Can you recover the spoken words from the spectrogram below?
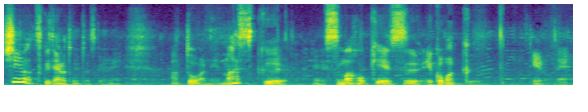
シールは作りたいなと思ったんですけどね。あとはねマスクスマホケースエコバッグっていうのをね、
